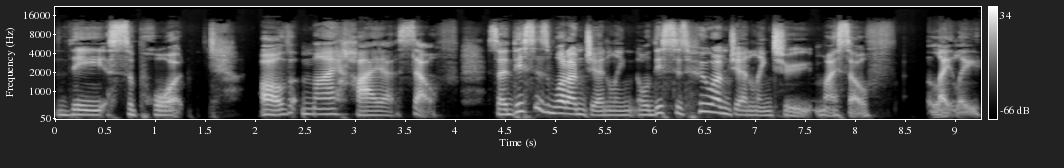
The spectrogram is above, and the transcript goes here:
the support of my higher self. So this is what I'm journaling, or this is who I'm journaling to myself lately.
